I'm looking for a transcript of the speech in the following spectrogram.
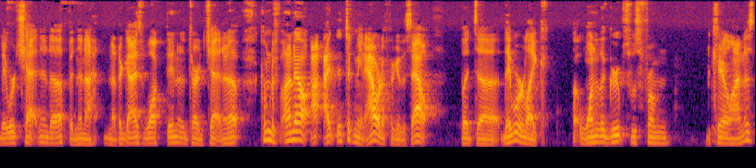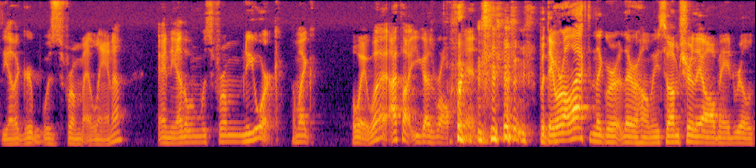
they were chatting it up, and then I, another guys walked in and started chatting it up. Come to find out, I, I, it took me an hour to figure this out, but uh, they were like uh, one of the groups was from the Carolinas, the other group was from Atlanta, and the other one was from New York. I'm like. Oh wait, what? I thought you guys were all friends, but they were all acting like we're, they were homies. So I'm sure they all made real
